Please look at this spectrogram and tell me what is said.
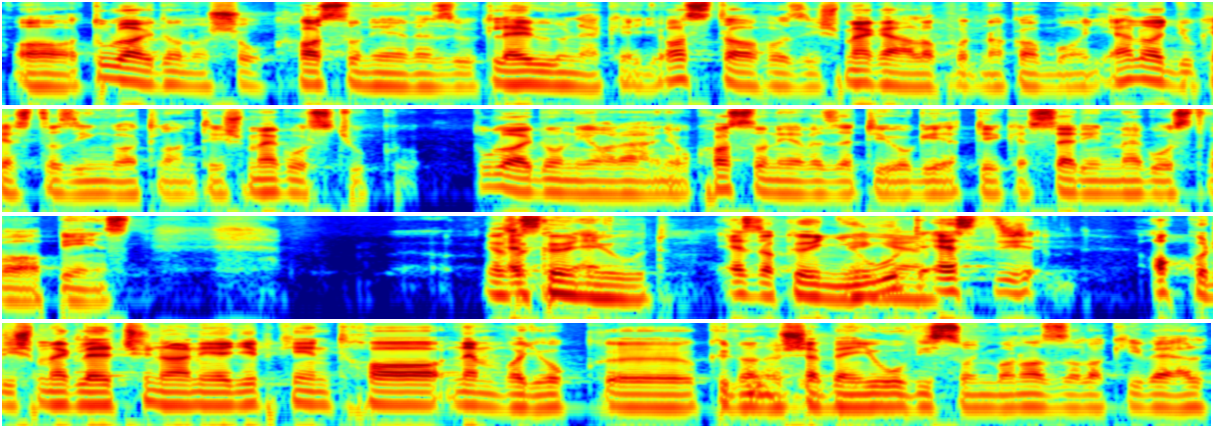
A tulajdonosok, haszonélvezők leülnek egy asztalhoz, és megállapodnak abban, hogy eladjuk ezt az ingatlant, és megosztjuk tulajdoni arányok, haszonélvezeti jogértéke szerint megosztva a pénzt. Ez, ez a könnyű út. Ez a könnyű Igen. út. Ezt akkor is meg lehet csinálni egyébként, ha nem vagyok különösebben jó viszonyban azzal, akivel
